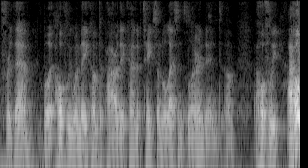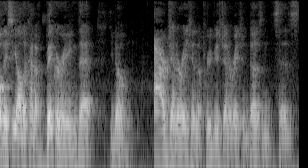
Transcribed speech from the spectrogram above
for them. But hopefully, when they come to power, they kind of take some of the lessons learned, and um, hopefully, I hope they see all the kind of bickering that you know our generation, and the previous generation does, and says,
